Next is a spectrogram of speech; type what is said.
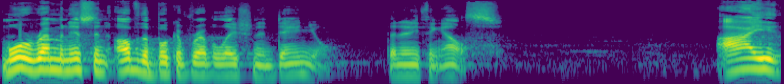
more reminiscent of the book of Revelation and Daniel than anything else. I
